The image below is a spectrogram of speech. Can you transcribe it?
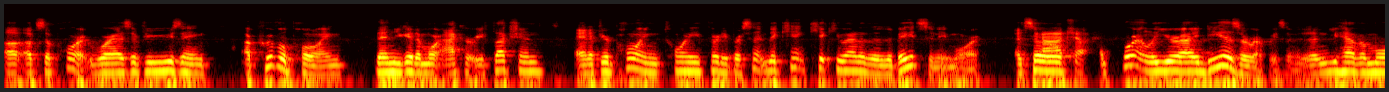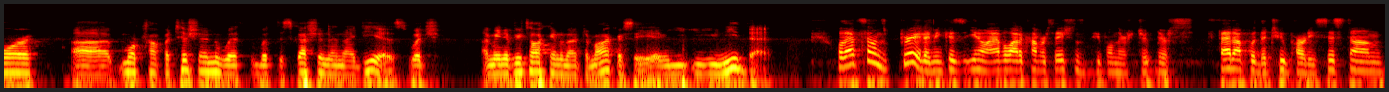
of support. Whereas if you're using approval polling, then you get a more accurate reflection. And if you're polling 20, 30%, they can't kick you out of the debates anymore. And so, gotcha. importantly, your ideas are represented, and you have a more uh, more competition with, with discussion and ideas. Which, I mean, if you're talking about democracy, you, you need that. Well, that sounds great. I mean, because you know, I have a lot of conversations with people, and they're they're fed up with the two-party system.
